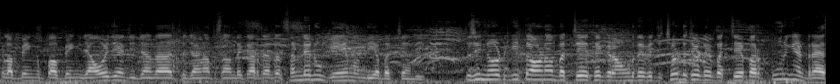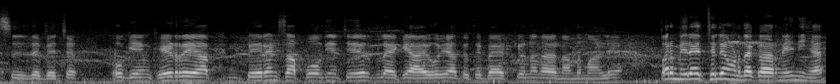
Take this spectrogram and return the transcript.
ਕਲੱਬਿੰਗ ਪੱਬਿੰਗ ਜਾਂ ਉਹ ਜਿਹੀਆਂ ਚੀਜ਼ਾਂ ਦਾ ਜਾਣਾ ਪਸੰਦ ਕਰਦੇ ਆ, ਤਾਂ ਸੰਡੇ ਨੂੰ ਗੇਮ ਹੁੰਦੀ ਆ ਬੱਚਿਆਂ ਦੀ। ਤੁਸੀਂ ਨੋਟ ਕੀਤਾ ਹੋਣਾ, ਬੱਚੇ ਇੱਥੇ ਗਰਾਊਂਡ ਦੇ ਵਿੱਚ ਛੋਟੇ ਛੋਟੇ ਬੱਚੇ, ਪਰ ਪੂਰੀਆਂ ਡਰੈਸਸ ਦੇ ਵਿੱਚ ਉਹ ਗੇਮ ਖੇਡ ਰਹੇ ਆ ਪੇਰੈਂਟਸ ਆਪੋ ਆਪਦੀਆਂ ਚੇਅਰਸ ਲੈ ਕੇ ਆਏ ਹੋਏ ਆ ਤੇ ਉੱਥੇ ਬੈਠ ਕੇ ਉਹਨਾਂ ਦਾ ਆਨੰਦ ਮਾਣ ਲਿਆ। ਪਰ ਮੇਰਾ ਇੱਥੇ ਲਿਆਉਣ ਦਾ ਕਾਰਨ ਇਹ ਨਹੀਂ ਹੈ।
